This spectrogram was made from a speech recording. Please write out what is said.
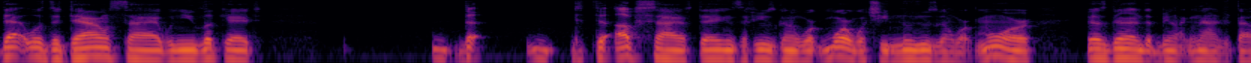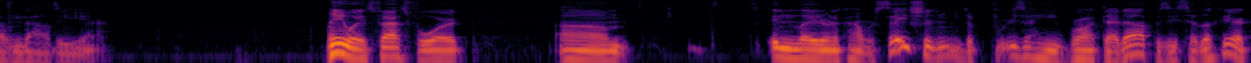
that was the downside when you look at the the upside of things. If he was going to work more, which he knew he was going to work more, it was going to end up being like nine hundred thousand dollars a year. Anyways, fast forward. Um, in later in the conversation, the reason he brought that up is he said, "Look here,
